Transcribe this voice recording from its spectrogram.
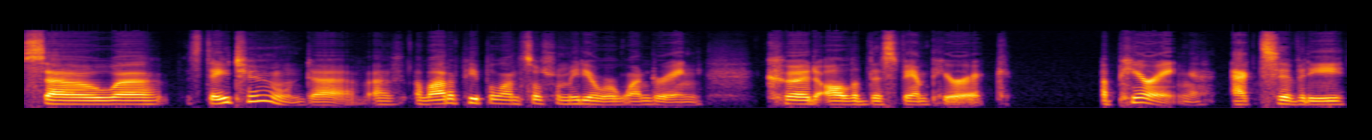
So uh, stay tuned. Uh, a, a lot of people on social media were wondering, could all of this vampiric appearing activity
